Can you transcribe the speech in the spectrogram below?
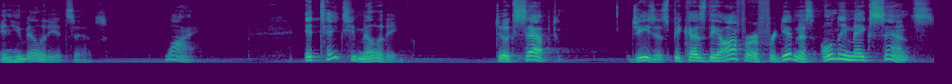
in humility, it says. Why? It takes humility to accept Jesus because the offer of forgiveness only makes sense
